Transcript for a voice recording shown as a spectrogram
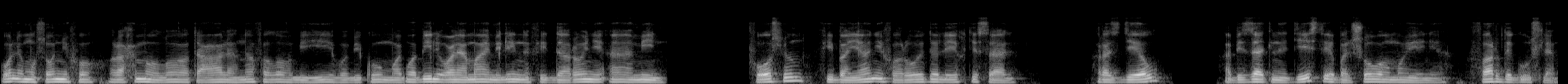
قال المصنف رحمه الله تعالى نفى الله به وبكم وبالعلماء ملين في الدارين آمين فصل في баяне фароида лихтисаль. Раздел Обязательное действие большого омовения. Фарды гусля.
